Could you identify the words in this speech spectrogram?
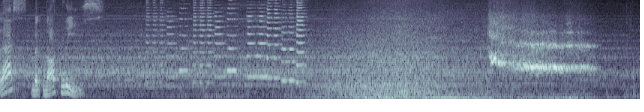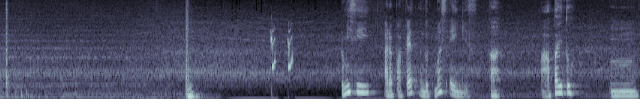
Last but not least. Permisi, ada paket untuk Mas Egis. Hah? Apa itu? Hmm,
